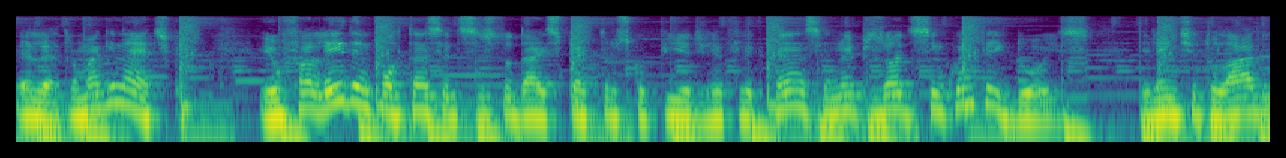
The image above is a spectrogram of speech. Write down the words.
eletromagnética. Eu falei da importância de se estudar espectroscopia de reflectância no episódio 52. Ele é intitulado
